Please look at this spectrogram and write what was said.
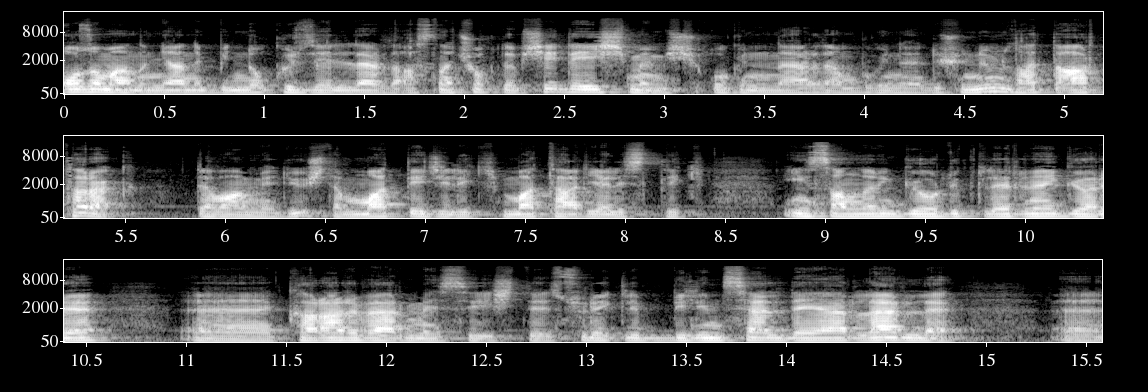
o zamanın yani 1950'lerde aslında çok da bir şey değişmemiş o günlerden bugüne düşündüğümüzde hatta artarak devam ediyor. İşte maddecilik, materyalistlik, insanların gördüklerine göre e, karar vermesi, işte sürekli bilimsel değerlerle e,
